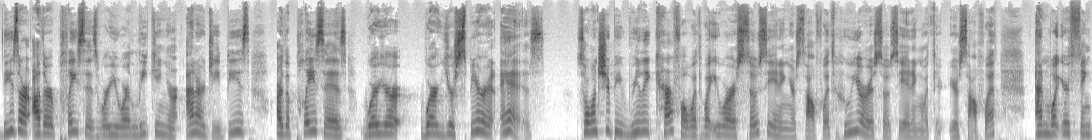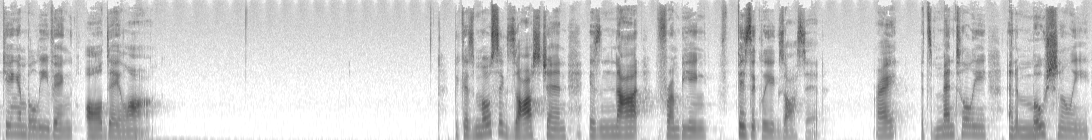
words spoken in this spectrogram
These are other places where you are leaking your energy. These are the places where your where your spirit is. So I want you to be really careful with what you are associating yourself with, who you're associating with yourself with, and what you're thinking and believing all day long. Because most exhaustion is not from being physically exhausted, right? It's mentally and emotionally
